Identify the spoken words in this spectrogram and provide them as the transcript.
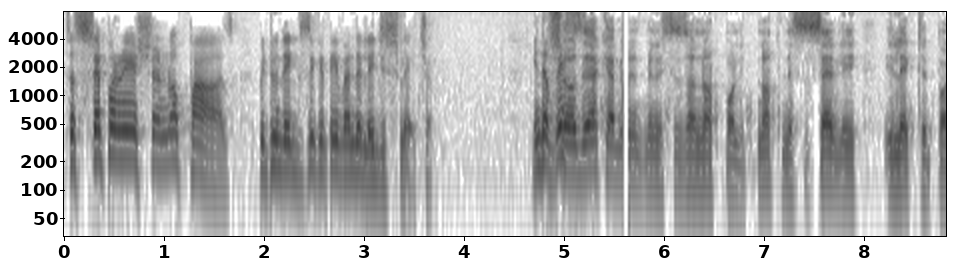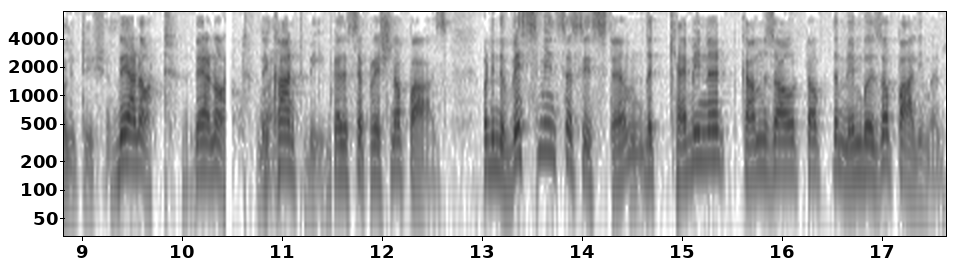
So, separation of powers between the executive and the legislature. In the So their cabinet ministers are not polit- not necessarily elected politicians. They are not. They are not. They can't be because of separation of powers. But in the Westminster system, the cabinet comes out of the members of parliament.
